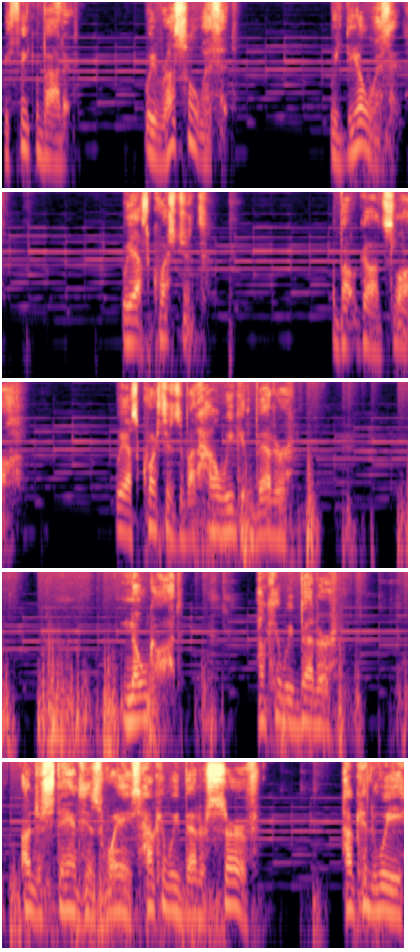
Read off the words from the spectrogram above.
we think about it, we wrestle with it. We deal with it. We ask questions about God's law. We ask questions about how we can better know God. How can we better understand His ways? How can we better serve? How can we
